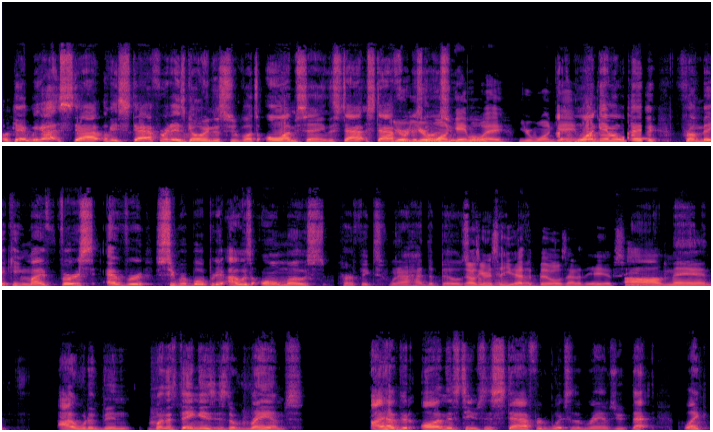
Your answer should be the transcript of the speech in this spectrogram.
Okay, we got Staff. Okay, Stafford is going to the Super Bowl. That's all I'm saying. The Staff Stafford You're is you're going to one game Bowl. away. You're one I'm game. one game away from making my first ever Super Bowl prediction. I was almost perfect when I had the Bills. I was gonna say in, you had the Bills out of the AFC. Oh man, I would have been. But the thing is, is the Rams. I have been on this team since Stafford went to the Rams. Dude, that like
